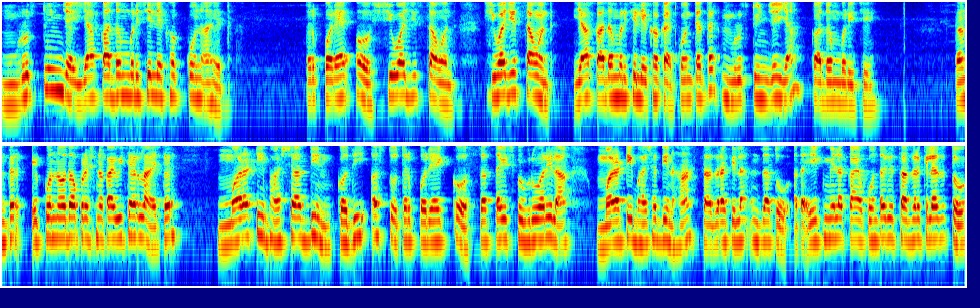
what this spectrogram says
मृत्युंजय या कादंबरीचे लेखक कोण आहेत? तर पर्याय अ शिवाजी सावंत. शिवाजी सावंत या कादंबरीचे लेखक आहेत. कोणत्या? तर मृत्युंजय या कादंबरीचे. त्यानंतर एकोणनव्वदा प्रश्न काय विचारला आहे? तर मराठी भाषा दिन कधी असतो? तर पर्याय क सत्तावीस फेब्रुवारीला मराठी भाषा दिन हा साजरा केला जातो. आता एक मेला काय कोणता दिवस साजरा केला जातो?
